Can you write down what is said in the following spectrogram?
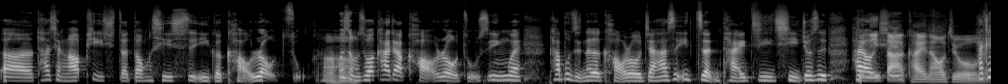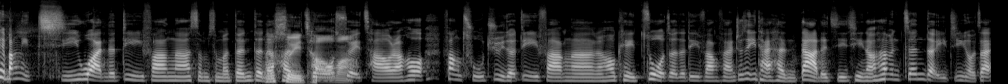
呃，他想要 pitch 的东西是一个烤肉组。Uh. 为什么说它叫烤肉组？是因为它不止那个烤肉架，它是一整台机器，就是还有一些打开然后就还可以帮你洗碗的地方啊，什么什么等等的很多水槽，水槽，然后放厨具的地方啊，然后可以坐着的地方，反正就是一台很大的机器。然后他们真的已经有在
